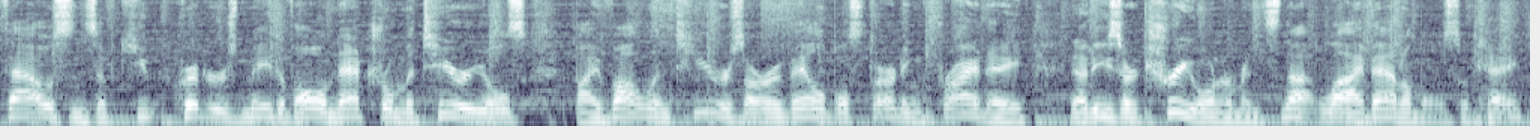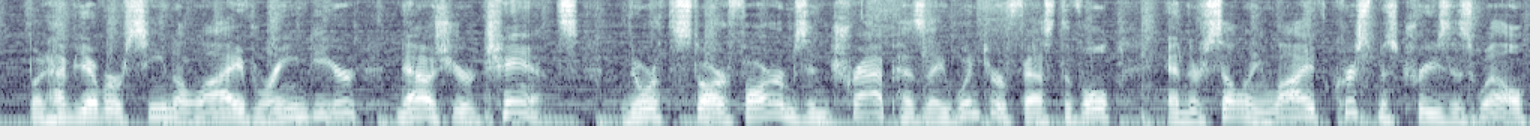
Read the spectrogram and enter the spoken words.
Thousands of cute critters made of all natural materials by volunteers are available starting Friday. Now, these are tree ornaments, not live animals, okay? But have you ever seen a live reindeer? Now's your chance. North Star Farms in Trappe has a winter festival, and they're selling live Christmas trees as well,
